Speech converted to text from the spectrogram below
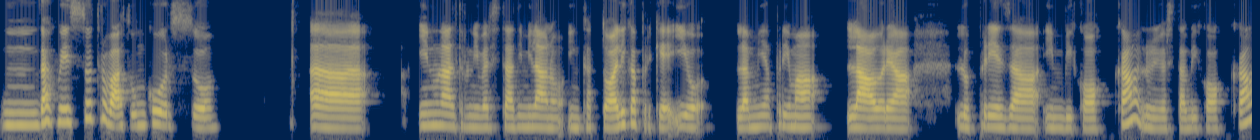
Mhmm, da questo ho trovato un corso, uhm, in un'altra università di Milano, in Cattolica, perché io la mia prima laurea l'ho presa in Bicocca, l'Università Bicocca,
